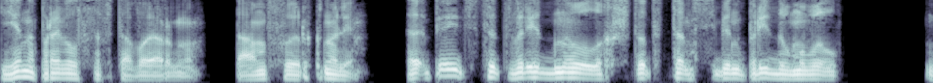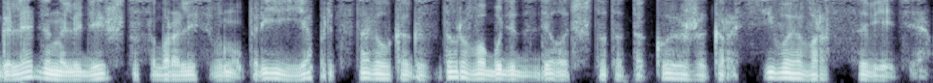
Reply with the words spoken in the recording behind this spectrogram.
Я направился в таверну. Там фыркнули. «Опять этот вреднолох что-то там себе придумывал». Глядя на людей, что собрались внутри, я представил, как здорово будет сделать что-то такое же красивое в рассвете.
